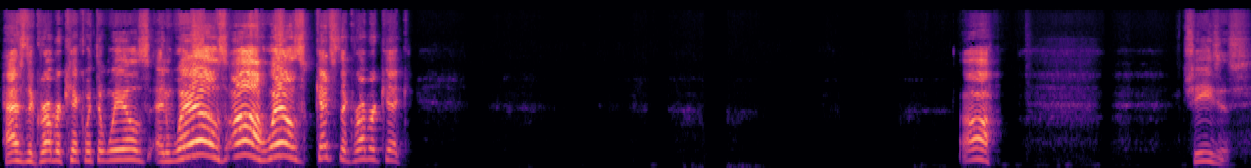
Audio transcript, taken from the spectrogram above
has the grubber kick with the wheels, and Wales, oh, Wales gets the grubber kick. Oh, Jesus.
